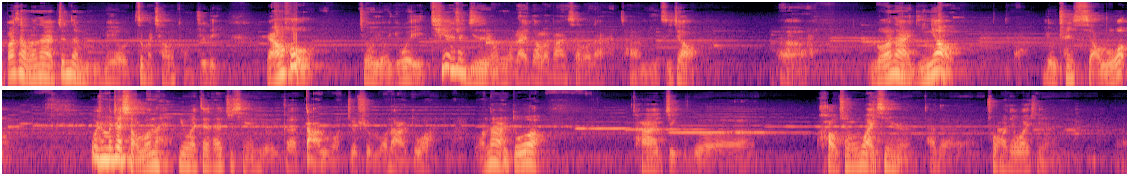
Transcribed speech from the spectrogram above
巴塞罗那真的没有这么强的统治力，然后就有一位天神级的人物来到了巴塞罗那，他名字叫呃罗纳尼奥，又称小罗。为什么叫小罗呢？因为在他之前有一个大罗，就是罗纳尔多，对吧？罗纳尔多他这个号称外星人，他的绰号叫外星人。呃，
